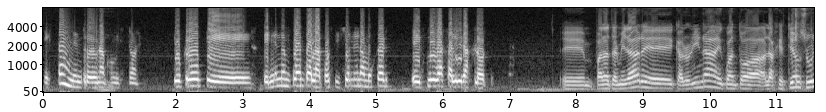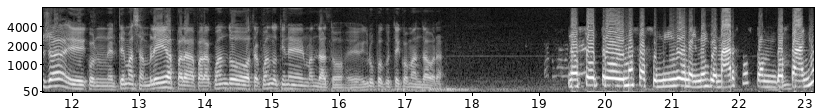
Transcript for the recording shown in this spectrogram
están dentro de una comisión. Yo creo que teniendo en cuenta la posición de una mujer, el club va a salir a flote. Eh, para terminar, eh, Carolina, en cuanto a la gestión suya eh, con el tema asambleas, ¿para, para cuándo, hasta cuándo tiene el mandato, el grupo que usted comanda ahora? Nosotros hemos asumido en el mes de marzo, son dos años.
